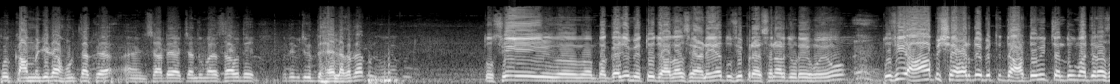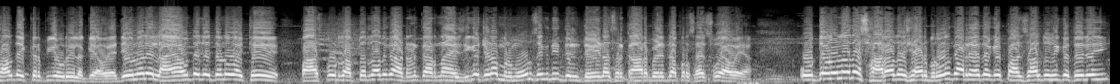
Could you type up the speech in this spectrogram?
ਕੋਈ ਕੰਮ ਜਿਹੜਾ ਹੁਣ ਤੱਕ ਅ, ਸਾਡੇ ਚੰਦੂਮਾਜਰਾ ਸਾਹਿਬ ਦੇ ਉਹਦੇ ਵਿੱਚ ਹੈ ਲੱਗਦਾ ਕੋਈ ਹੋਇਆ ਕੋਈ? ਤੁਸੀਂ ਬੱਗਾ ਜੀ, ਮੇਰੇ ਤੋਂ ਜ਼ਿਆਦਾ ਸਿਆਣੇ ਆ, ਤੁਸੀਂ ਪ੍ਰੈਸ ਨਾਲ ਜੁੜੇ ਹੋਏ ਹੋ। ਤੁਸੀਂ ਆਪ ਸ਼ਹਿਰ ਦੇ ਵਿੱਚ ਦੱਸ ਦਿਓ ਵੀ ਚੰਦੂ ਮਾਜਰਾ ਸਾਹਿਬ ਦਾ 1 ਰੁਪਿਆ ਉਰੇ ਲੱਗਿਆ ਹੋਇਆ। ਜੇ ਉਹਨਾਂ ਨੇ ਲਾਇਆ ਹੁੰਦਾ ਜਦੋਂ ਉਹ ਇੱਥੇ ਪਾਸਪੋਰਟ ਦਫ਼ਤਰ ਦਾ ਉਦਘਾਟਨ ਕਰਨ ਆਏ ਸੀਗੇ, ਜਿਹੜਾ ਮਨਮੋਹਨ ਸਿੰਘ ਦੀ ਦੇਣ- ਦੇਣ ਆ, ਸਰਕਾਰ ਵੇਲੇ ਦਾ ਪ੍ਰੋਸੈਸ ਹੋਇਆ ਹੋਇਆ। ਉਦੋਂ ਉਹਨਾਂ ਦਾ ਸਾਰਾ ਦਾ ਸ਼ਹਿਰ ਵਿਰੋਧ ਕਰ ਰਿਹਾ ਤਾਂ ਕਿ 5 ਸਾਲ ਤੁਸੀਂ ਕਿੱਥੇ ਦੇ ਜੀ।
